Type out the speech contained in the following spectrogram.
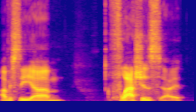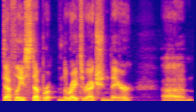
obviously um, flashes, uh, definitely a step in the right direction there. Um,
